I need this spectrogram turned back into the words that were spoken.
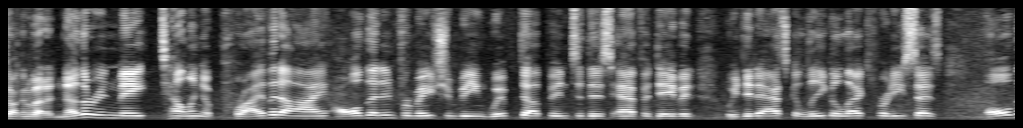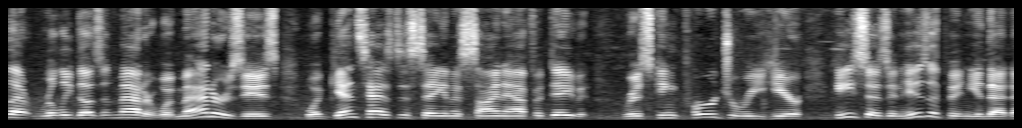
Talking about another inmate telling a private eye, all that information being whipped up into this affidavit. We did ask a legal expert. He says all that really doesn't matter. What matters is what Gentz has to say in a signed affidavit, risking perjury here. He says, in his opinion, that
